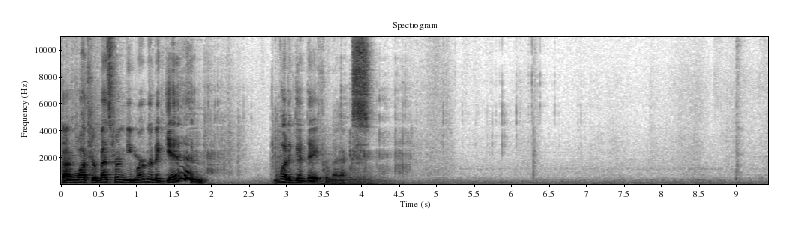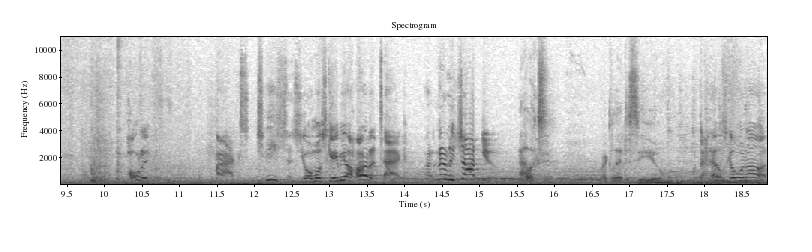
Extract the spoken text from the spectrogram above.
Time to watch your best friend be murdered again. What a good day for Max. Hold it! Max, Jesus, you almost gave me a heart attack. I nearly shot you. Alex, am I glad to see you? What the hell's going on?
